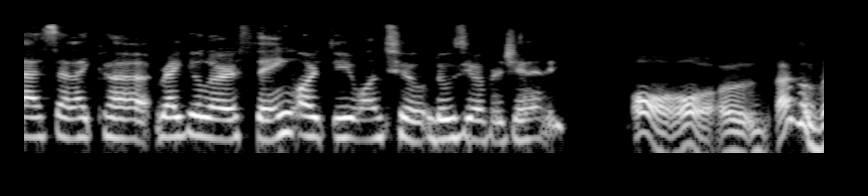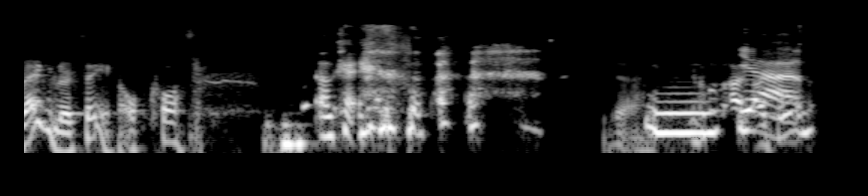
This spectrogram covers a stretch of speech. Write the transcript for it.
as a, like a regular thing, or do you want to lose your virginity? oh, oh uh, that's a regular thing, of course. Okay. yeah. Mm, I, I, yeah, don't,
